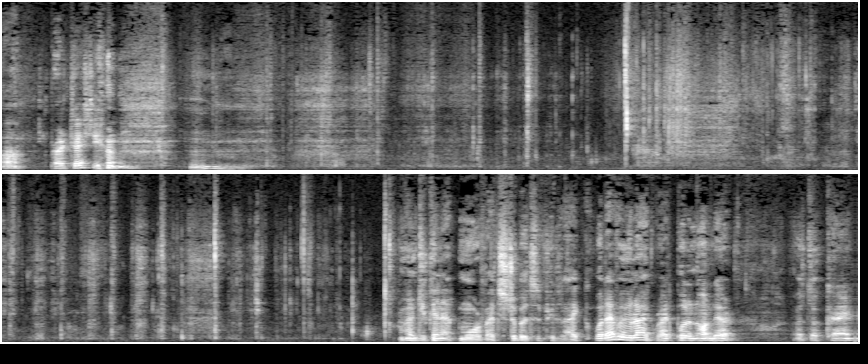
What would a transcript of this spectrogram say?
Oh, very tasty. mm. And you can add more vegetables if you like. Whatever you like, right? Put it on there. It's okay.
